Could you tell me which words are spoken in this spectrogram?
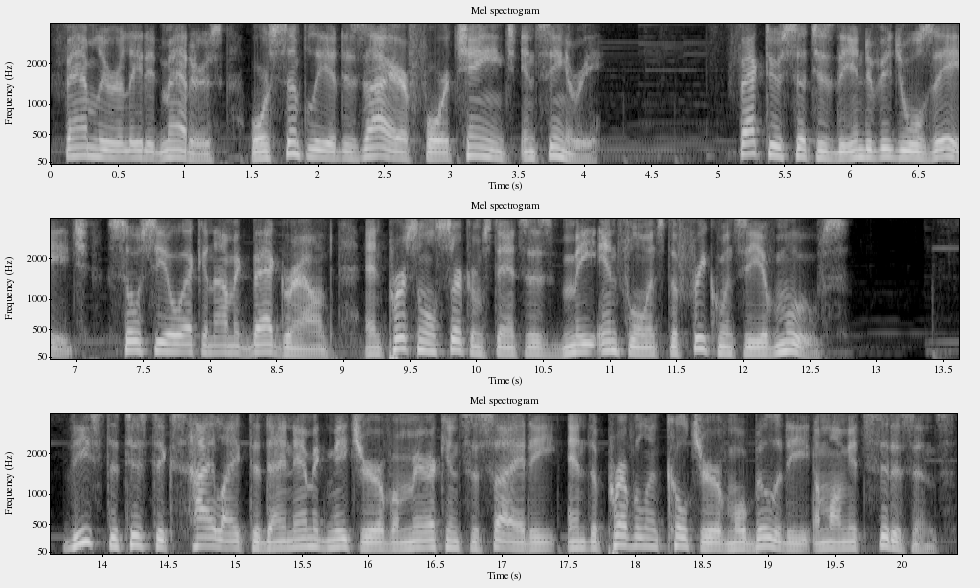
family related matters, or simply a desire for a change in scenery. Factors such as the individual's age, socioeconomic background, and personal circumstances may influence the frequency of moves. These statistics highlight the dynamic nature of American society and the prevalent culture of mobility among its citizens.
